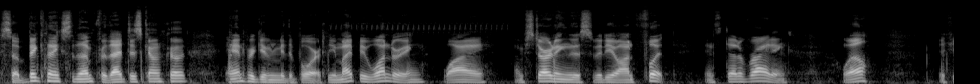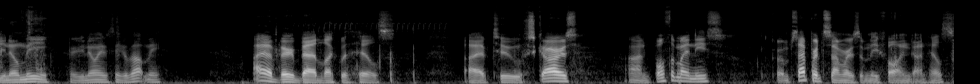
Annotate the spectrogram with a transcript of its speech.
So big thanks to them for that discount code and for giving me the board. You might be wondering why I'm starting this video on foot instead of riding. Well, if you know me or you know anything about me, I have very bad luck with hills. I have two scars on both of my knees from separate summers of me falling down hills.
